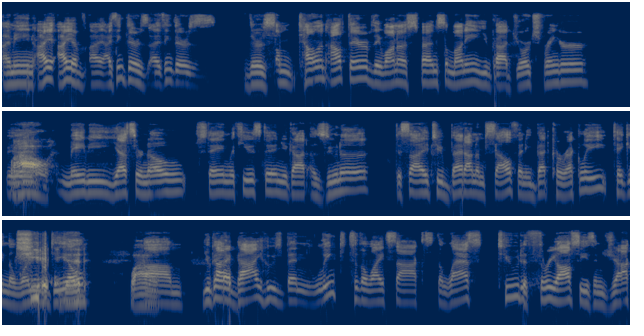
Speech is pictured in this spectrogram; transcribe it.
I mean, I I have I, I think there's I think there's there's some talent out there. If they want to spend some money, you've got George Springer. uh, Wow. maybe yes or no, staying with Houston. You got Ozuna decide to bet on himself, and he bet correctly, taking the one year deal. did. Wow. Um, you got a guy who's been linked to the White Sox the last two to three offseason, Joc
